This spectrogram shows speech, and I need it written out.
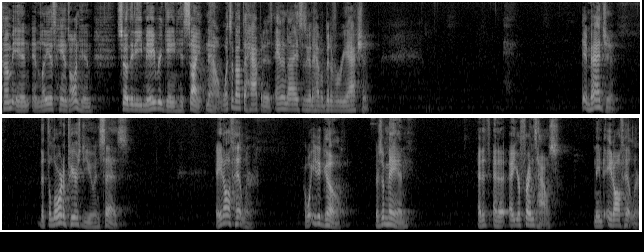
come in and lay his hands on him, so that he may regain his sight. Now, what's about to happen is Ananias is going to have a bit of a reaction. Imagine that the Lord appears to you and says, Adolf Hitler, I want you to go. There's a man at, a, at, a, at your friend's house named Adolf Hitler.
